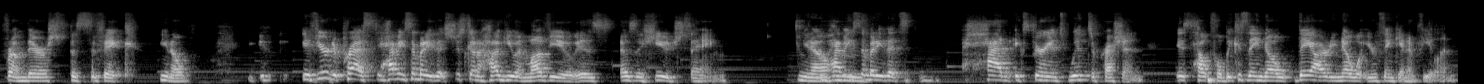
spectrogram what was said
from their specific you know if- you're depressed having somebody that's just going to hug you and love you is is a huge thing you know having Mhm. somebody that's had experience with depression is helpful because they know they already know what you're thinking and feeling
